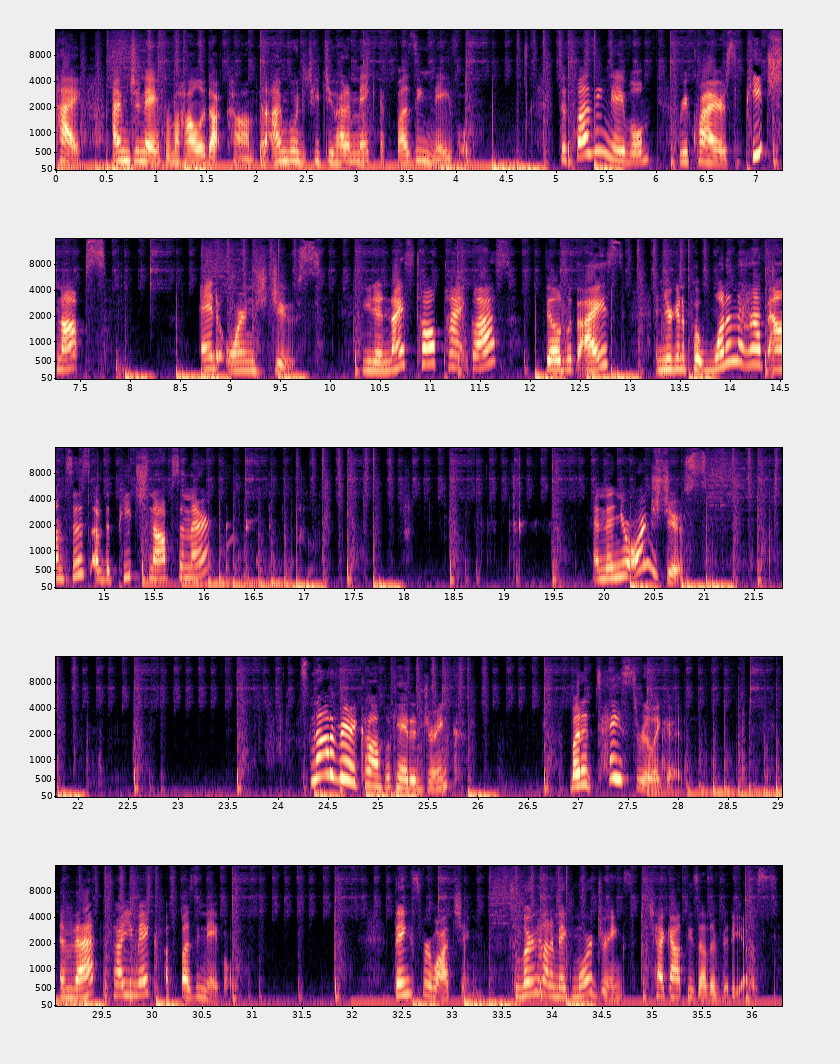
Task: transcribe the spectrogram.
Hi, I'm Janae from Mahalo.com and I'm going to teach you how to make a fuzzy navel. The fuzzy navel requires peach schnapps and orange juice. You need a nice tall pint glass filled with ice and you're going to put one and a half ounces of the peach schnapps in there and then your orange juice. It's not a very complicated drink, but it tastes really good. And that is how you make a fuzzy navel. Thanks for watching. To learn how to make more drinks, check out these other videos.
